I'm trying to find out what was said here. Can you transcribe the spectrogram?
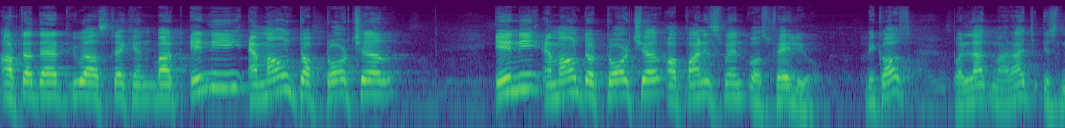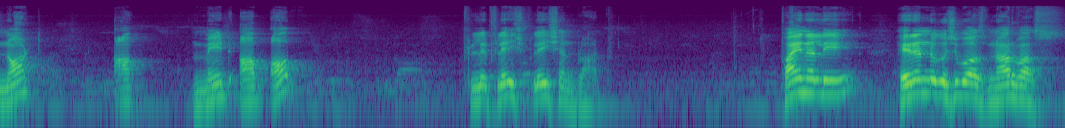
After that, he was taken, but any amount of torture, any amount of torture or punishment was failure. Because Prahlad Maharaj is not uh, made up of flesh, flesh and blood. Finally, Hiranyakashipu was nervous.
